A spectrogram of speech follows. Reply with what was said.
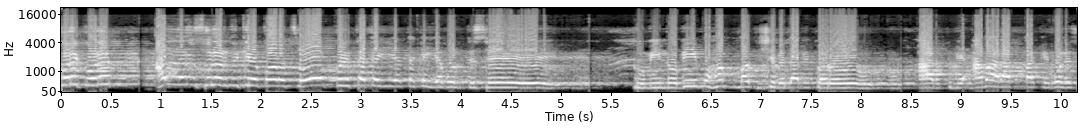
করে আল্লাহ রসুলের দিকে বড় চোখ করে তাকাইয়া তাকাইয়া বলতেছে, তুমি নবী মোহাম্মদ হিসেবে দাবি করো, আর তুমি আমার আব্বাকে বলেছ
